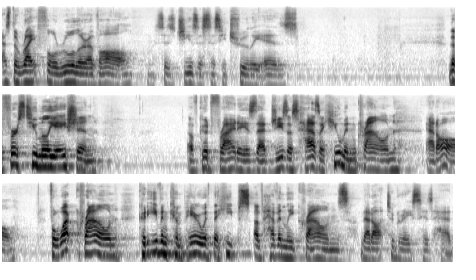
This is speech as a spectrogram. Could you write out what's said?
as the rightful ruler of all. This is Jesus as he truly is. The first humiliation of Good Friday is that Jesus has a human crown at all. For what crown could even compare with the heaps of heavenly crowns that ought to grace his head?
